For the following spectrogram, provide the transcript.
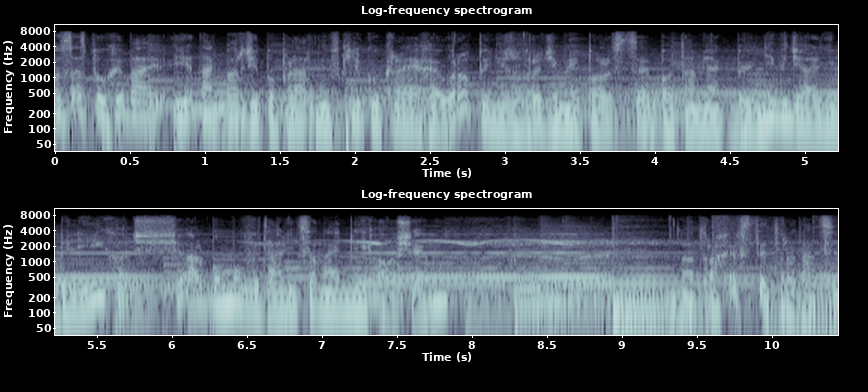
To zespół chyba jednak bardziej popularny w kilku krajach Europy niż w rodzimej Polsce, bo tam jakby niewidzialni byli, choć albumów wydali co najmniej 8. No trochę wstyd rodacy.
